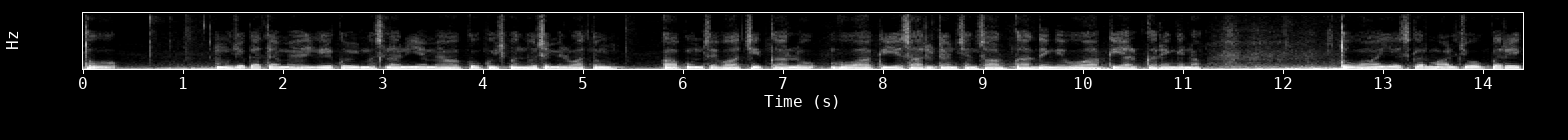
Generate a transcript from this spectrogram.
تو مجھے کہتا ہے، میں، یہ کوئی مسئلہ نہیں ہے، میں آپ کو کچھ بندوں سے ملواتا ہوں۔ آپ ان سے بات چیت کر لو، وہ آپ کی یہ ساری ٹینشن سالو کر دیں گے، وہ آپ کی ہیلپ کریں گے نا۔ تو وہاں اسکر مال چوک پر ایک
